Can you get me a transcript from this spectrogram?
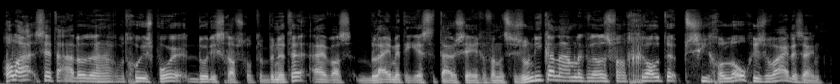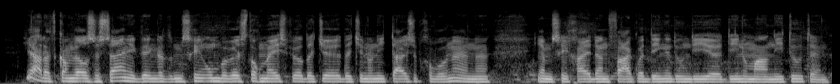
Holla zette ADO Den Haag op het goede spoor door die strafschop te benutten. Hij was blij met de eerste thuiszegen van het seizoen. Die kan namelijk wel eens van grote psychologische waarde zijn. Ja, dat kan wel zo zijn. Ik denk dat het misschien onbewust toch meespeelt dat je, dat je nog niet thuis hebt gewonnen. En uh, ja, misschien ga je dan vaak wat dingen doen die, uh, die je normaal niet doet. En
